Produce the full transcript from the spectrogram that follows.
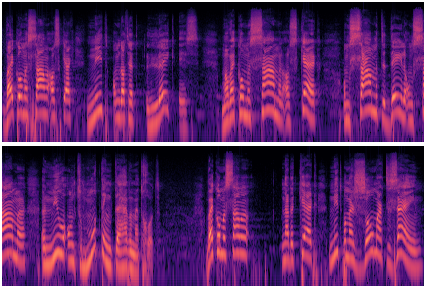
Wij komen samen als kerk niet omdat het leuk is, maar wij komen samen als kerk om samen te delen, om samen een nieuwe ontmoeting te hebben met God. Wij komen samen naar de kerk niet om er zomaar te zijn,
